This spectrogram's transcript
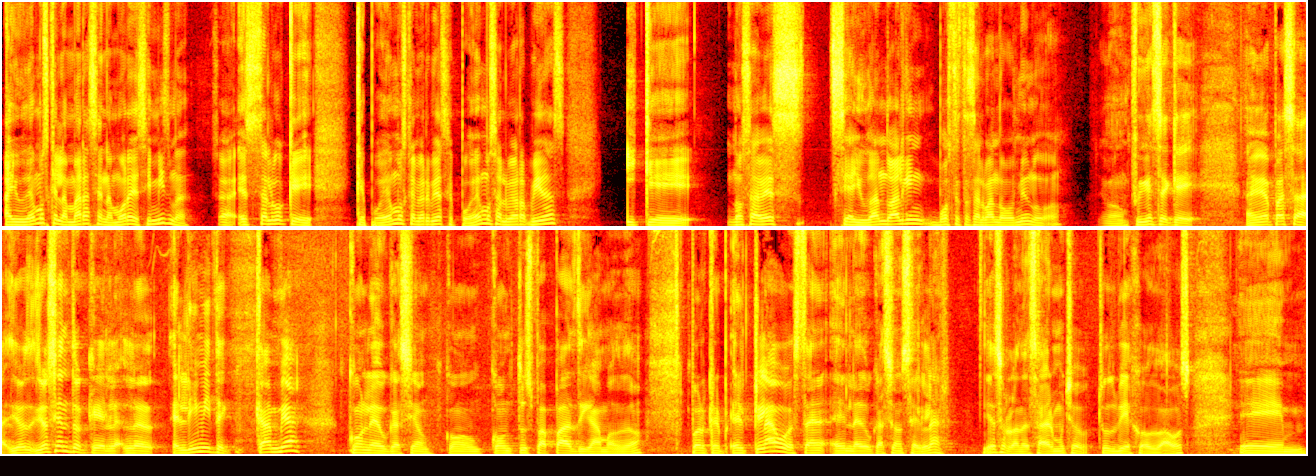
ayudemos que la Mara se enamore de sí misma. O sea, es algo que, que podemos cambiar vidas, que podemos salvar vidas y que no sabes si ayudando a alguien vos te estás salvando a vos mismo. ¿no? Que a mí me pasa, yo, yo siento que el límite cambia con la educación, con, con tus papás, digamos, ¿no? Porque el, clavo está en la educación seglar. Y eso lo han de saber mucho tus viejos, vamos. Eh,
